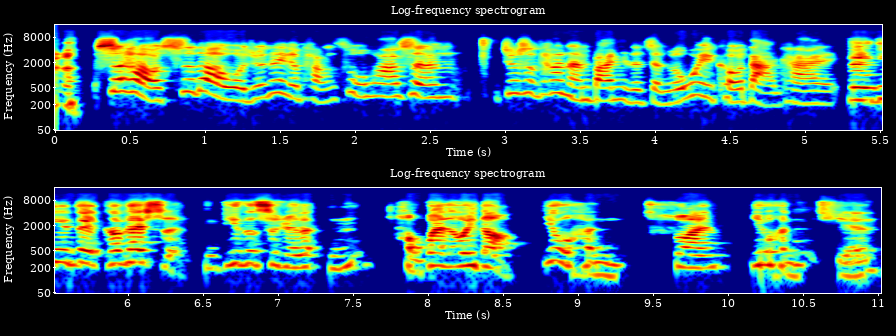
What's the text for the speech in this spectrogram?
是好吃的。我觉得那个糖醋花生就是它能把你的整个胃口打开。对对对，刚开始你第一次吃，觉得嗯，好怪的味道，又很酸又很甜，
